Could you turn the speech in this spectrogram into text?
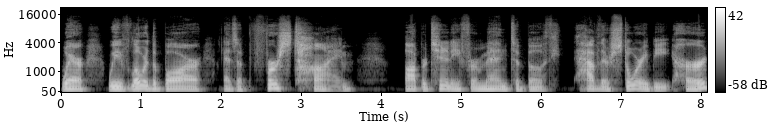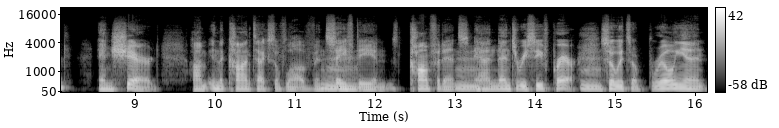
where we've lowered the bar as a first time opportunity for men to both have their story be heard and shared um, in the context of love and mm. safety and confidence, mm. and then to receive prayer. Mm. So it's a brilliant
